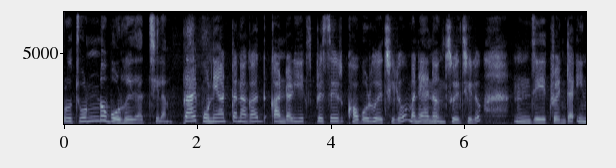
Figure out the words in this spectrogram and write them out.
প্রচণ্ড বোর হয়ে যাচ্ছিলাম। প্রায় পৌনে আটটা নাগাদ কান্ডারি এক্সপ্রেসের খবর হয়েছিল মানে অ্যানাউন্স হয়েছিল যে ট্রেনটা ইন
